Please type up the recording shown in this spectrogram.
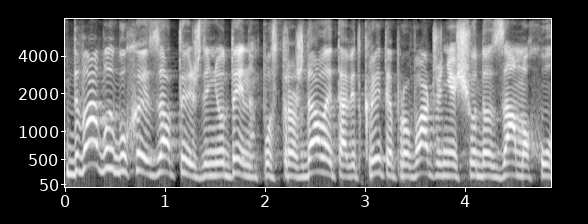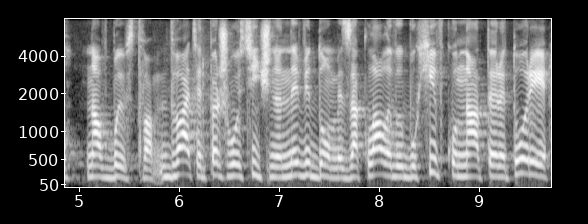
Два вибухи за тиждень. Один постраждали та відкрите провадження щодо замаху на вбивство. 21 січня невідомі заклали вибухівку на території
